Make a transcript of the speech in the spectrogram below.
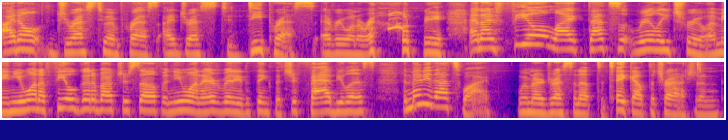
I don't dress to impress, I dress to depress everyone around me. And I feel like that's really true. I mean, you want to feel good about yourself and you want everybody to think that you're fabulous. And maybe that's why women are dressing up to take out the trash and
